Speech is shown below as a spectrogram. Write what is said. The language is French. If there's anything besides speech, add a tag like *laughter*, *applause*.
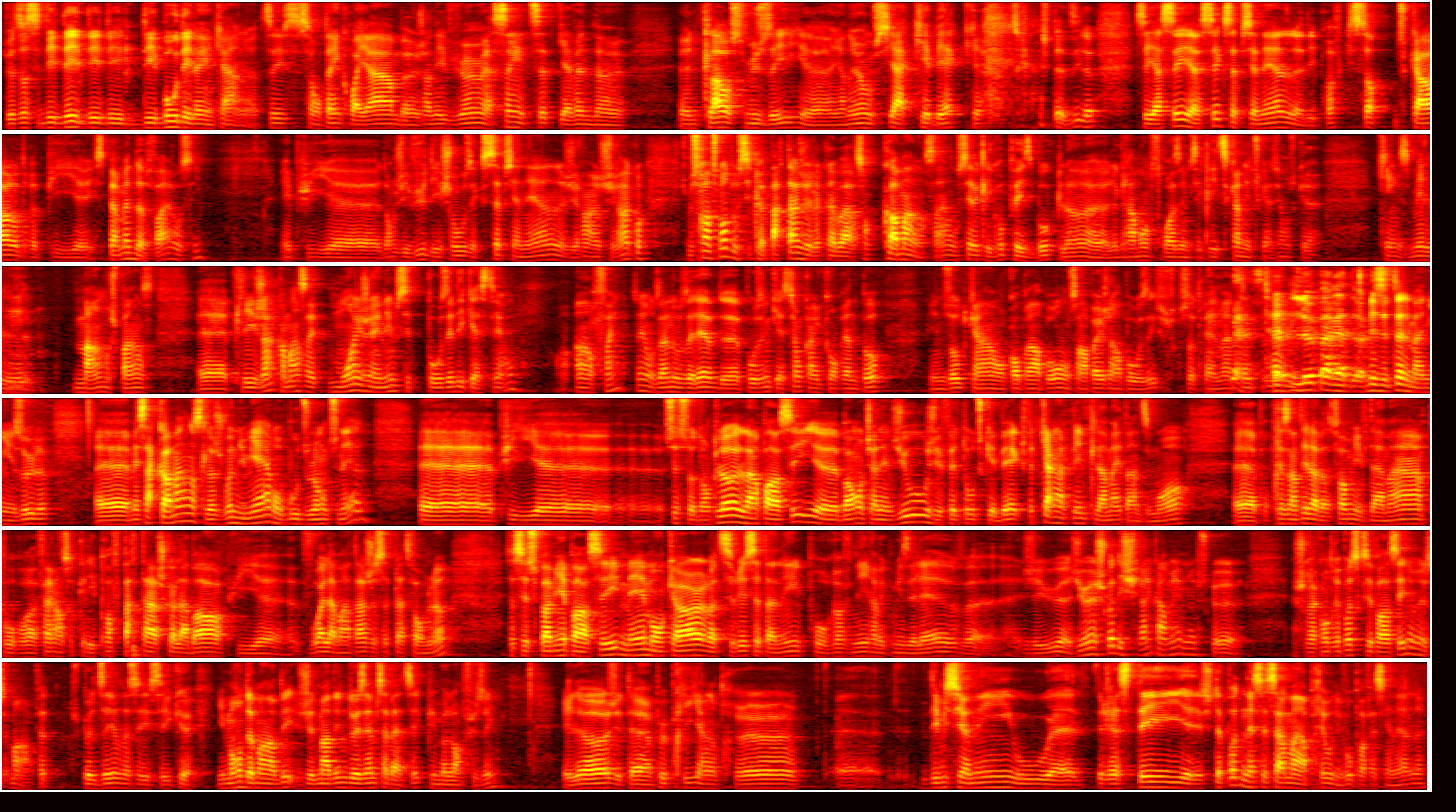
je veux dire, c'est des, des, des, des, beaux délinquants. Là, ils sont incroyables. J'en ai vu un à Saint-Tite qui avait une, une classe musée. Euh, il y en a un aussi à Québec. *laughs* je te dis, là, c'est assez, assez exceptionnel. Des profs qui sortent du cadre, puis euh, ils se permettent de le faire aussi. Et puis, euh, donc, j'ai vu des choses exceptionnelles. J'ai, j'ai je me suis rendu compte aussi que le partage et la collaboration commence, hein, aussi avec les groupes Facebook, là, euh, le grand monde du troisième cycle, l'éthique en éducation, parce que 15 000 membres, je pense. Euh, puis les gens commencent à être moins gênés aussi de poser des questions. Enfin, on dit à nos élèves de poser une question quand ils ne comprennent pas. Puis nous autres, quand on ne comprend pas, on s'empêche d'en poser. Je trouve ça tellement... *laughs* Le, paradoxe. Mais c'est tellement niaiseux, là. Euh, mais ça commence, là. Je vois une lumière au bout du long tunnel. Euh, puis, euh, c'est ça. Donc là, l'an passé, bon, Challenge You, j'ai fait le tour du Québec. J'ai fait 40 000 km en 10 mois euh, pour présenter la plateforme, évidemment, pour euh, faire en sorte que les profs partagent, collaborent, puis euh, voient l'avantage de cette plateforme-là. Ça s'est super bien passé, mais mon cœur a tiré cette année pour revenir avec mes élèves. J'ai, eu, j'ai eu un choix déchirant quand même, là, parce que je ne raconterai pas ce qui s'est passé. Mais en fait, je peux le dire, c'est, c'est que ils m'ont demandé, j'ai demandé une deuxième sabbatique, puis ils me l'ont refusé. Et là, j'étais un peu pris entre démissionner ou euh, rester. J'étais pas nécessairement prêt au niveau professionnel. là.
